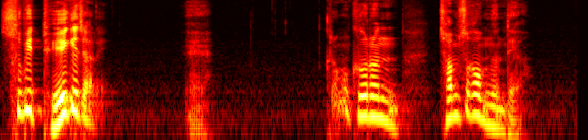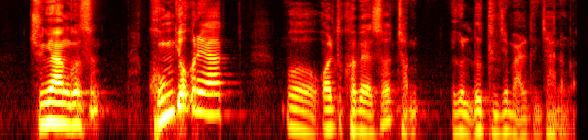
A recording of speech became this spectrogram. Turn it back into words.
수비 되게 잘해. 예. 그러면 그거는 점수가 없는데요. 중요한 것은 공격을 해야 뭐 월드컵에서 점 이걸 넣든지 말든지 하는 것.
